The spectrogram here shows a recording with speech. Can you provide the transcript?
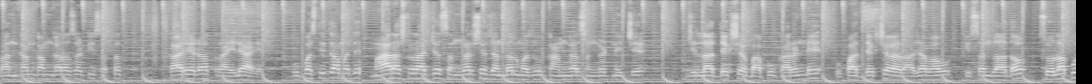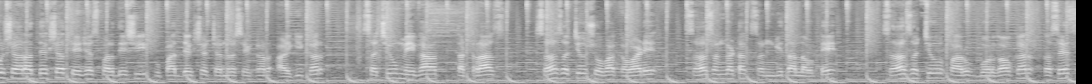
बांधकाम कामगारासाठी सतत कार्यरत राहिले आहेत. उपस्थितामध्ये महाराष्ट्र राज्य संघर्ष जनरल मजूर कामगार संघटनेचे जिल्हाध्यक्ष बापू कारंडे उपाध्यक्ष राजाभाऊ किसन जाधव सोलापूर शहराध्यक्ष तेजस परदेशी उपाध्यक्ष चंद्रशेखर आळगीकर सचिव मेघा तटराज सहसचिव शोभा कवाडे सहसंघटक संगीता लवटे सहसचिव फारुख बोरगावकर तसेच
